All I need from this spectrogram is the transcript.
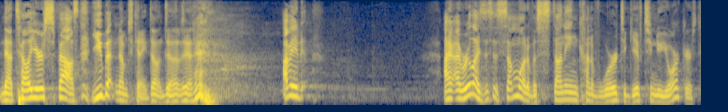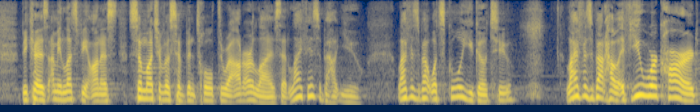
Now tell your spouse, you bet. No, I'm just kidding. Don't, don't, don't. I mean, I, I realize this is somewhat of a stunning kind of word to give to New Yorkers because, I mean, let's be honest, so much of us have been told throughout our lives that life is about you. Life is about what school you go to. Life is about how if you work hard,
